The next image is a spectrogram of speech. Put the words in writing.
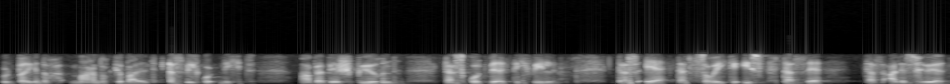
und bringen noch, machen noch Gewalt. Das will Gott nicht. Aber wir spüren, dass Gott wirklich will, dass er der Zeuge ist, dass er das alles hört,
